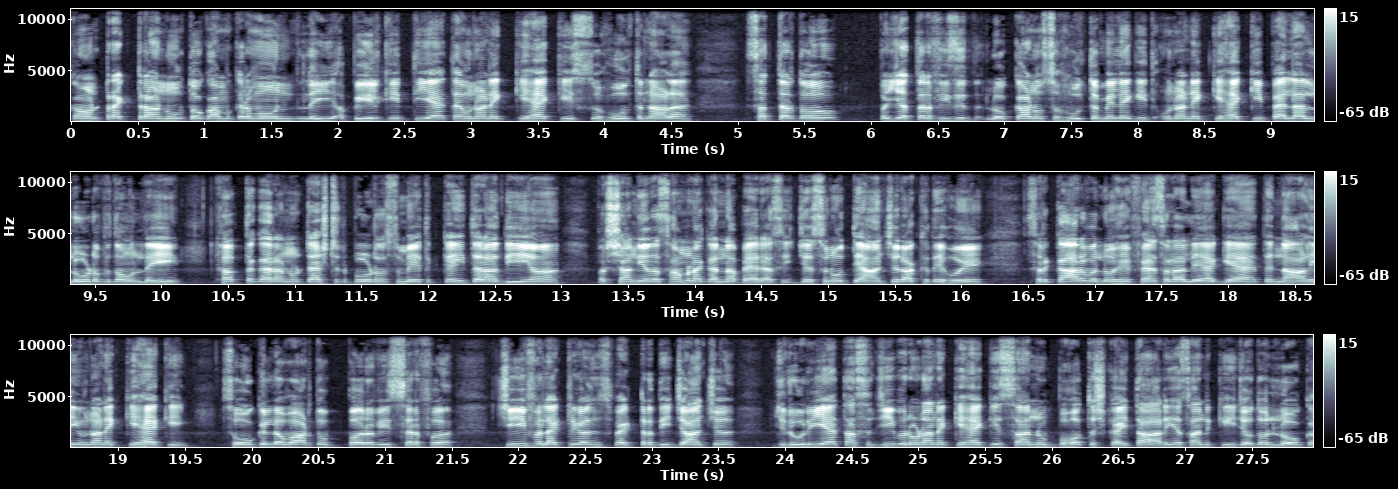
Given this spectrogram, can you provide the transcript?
ਕਾਂਟਰੈਕਟਰਾਂ ਨੂੰ ਤੋਂ ਕੰਮ ਕਰਵਾਉਣ ਲਈ ਅਪੀਲ ਕੀਤੀ ਹੈ, ਤਾਂ ਉਹਨਾਂ ਨੇ ਕਿਹਾ ਕਿ ਇਸ ਸਹੂਲਤ ਨਾਲ 70 ਤੋਂ 75% ਲੋਕਾਂ ਨੂੰ ਸਹੂਲਤ ਮਿਲੇਗੀ। ਉਹਨਾਂ ਨੇ ਕਿਹਾ ਕਿ ਪਹਿਲਾਂ ਲੋਡ ਵਧਾਉਣ ਲਈ ਖਪਤਕਾਰਾਂ ਨੂੰ ਟੈਸਟ ਰਿਪੋਰਟ ਸਮੇਤ ਕਈ ਤਰ੍ਹਾਂ ਦੀਆਂ ਪਰੇਸ਼ਾਨੀਆਂ ਦਾ ਸਾਹਮਣਾ ਕਰਨਾ ਪੈ ਰਿਹਾ ਸੀ। ਜਿਸ ਨੂੰ ਧਿਆਨ 'ਚ ਰੱਖਦੇ ਹੋਏ ਸਰਕਾਰ ਵੱਲੋਂ ਇਹ ਫੈਸਲਾ ਲਿਆ ਗਿਆ ਹੈ ਤੇ ਨਾਲ ਹੀ ਉਹਨਾਂ ਨੇ ਕਿਹਾ ਕਿ 100 ਕਿਲੋਵਾਟ ਤੋਂ ਉੱਪਰ ਵੀ ਸਿਰਫ ਚੀਫ ਇਲੈਕਟ੍ਰੀਕਲ ਇੰਸਪੈਕਟਰ ਦੀ ਜਾਂਚ ਜ਼ਰੂਰੀ ਹੈ। ਤਾਂ ਸੰਜੀਵ ਅਰੋੜਾ ਨੇ ਕਿਹਾ ਕਿ ਸਾਨੂੰ ਬਹੁਤ ਸ਼ਿਕਾਇਤਾਂ ਆ ਰਹੀਆਂ ਸਨ ਕਿ ਜਦੋਂ ਲੋਕ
